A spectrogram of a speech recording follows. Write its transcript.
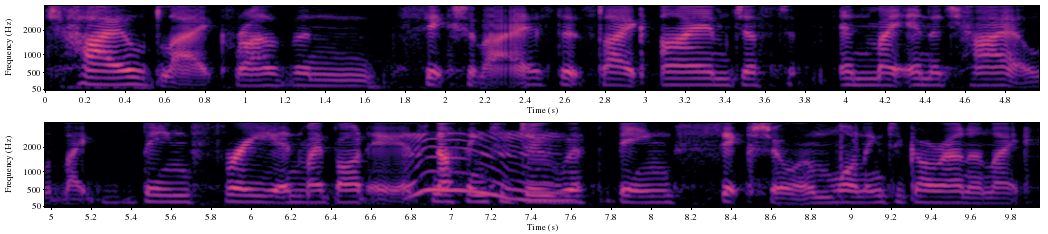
childlike rather than sexualized. It's like I am just in my inner child, like being free in my body. It's nothing to do mm. with being sexual and wanting to go around and like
